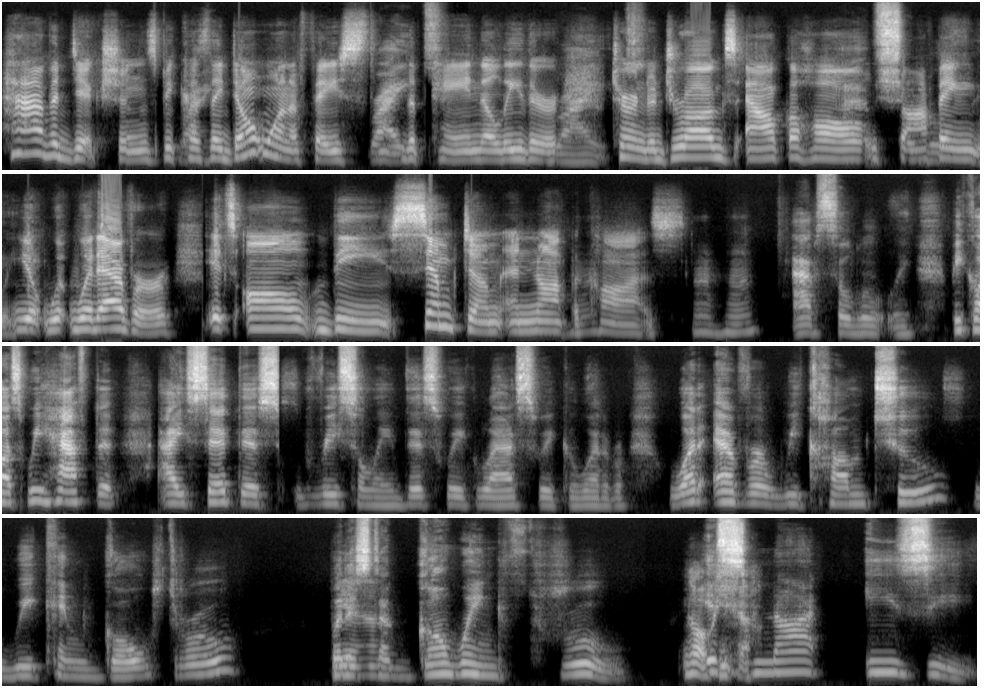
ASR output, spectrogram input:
have addictions because Right. they don't want to face the pain. They'll either Right. turn to drugs, alcohol, shopping, you know, wh- whatever. It's all the symptom and not the Mhm. cause. hmm Absolutely. Because we have to, I said this recently, this week, last week, or whatever. Whatever we come to, we can go through, but it's the going through. Oh, It's yeah. not easy.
